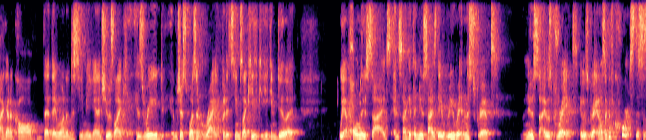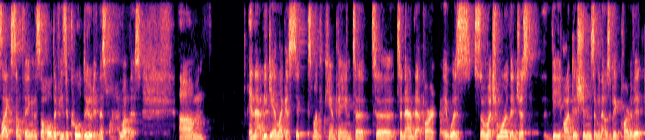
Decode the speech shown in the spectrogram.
I got a call that they wanted to see me again. And she was like, "His read, it just wasn't right, but it seems like he he can do it." We have whole new sides, and so I get the new sides. They rewritten the script new side. It was great. It was great. And I was like, of course, this is like something. This is a whole different. He's a cool dude in this one. I love this. Um, and that began like a six month campaign to to to nab that part. It was so much more than just the auditions. I mean, that was a big part of it,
